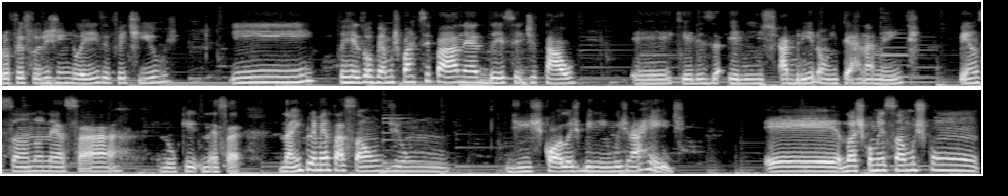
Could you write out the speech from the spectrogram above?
professores de inglês efetivos e resolvemos participar, né, desse edital é, que eles, eles abriram internamente pensando nessa, no que, nessa, na implementação de, um, de escolas bilíngues na rede. É, nós começamos com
